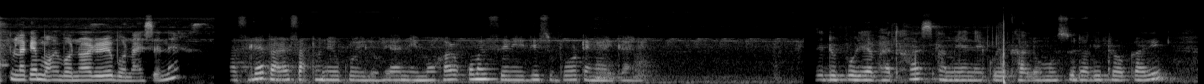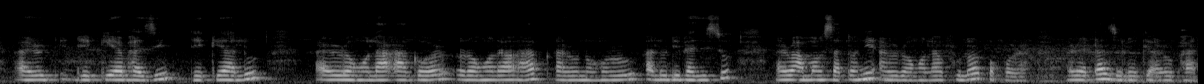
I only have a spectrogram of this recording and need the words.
আপোনালোকে মই বনোৱাৰ দৰে বনাইছেনে? আছিলে তাৰে চাটনিও কৰিলোঁ। সেয়া নিমখ আৰু অকণমান চেনি দিছোঁ বৰ টেঙা সেইকাৰণে আজি দুপৰীয়া ভাত সাজ আমি এনেকৈ খালোঁ মচুৰ দালি তৰকাৰী আৰু ঢেকীয়া ভাজি ঢেকীয়া আলু আৰু ৰঙালাও আগৰ ৰঙালাও আগ আৰু নহৰু আলু দি ভাজিছোঁ আৰু আমৰ চাটনি আৰু ৰঙালাও ফুলৰ পকৰা আৰু এটা জলকীয়া আৰু ভাত।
